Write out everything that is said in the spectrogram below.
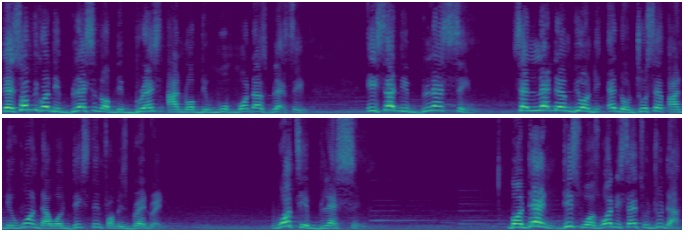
There's something called the blessing of the breast and of the womb, mother's blessing. He said, the blessing, said, let them be on the head of Joseph and the one that was distinct from his brethren. What a blessing. But then, this was what he said to Judah.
